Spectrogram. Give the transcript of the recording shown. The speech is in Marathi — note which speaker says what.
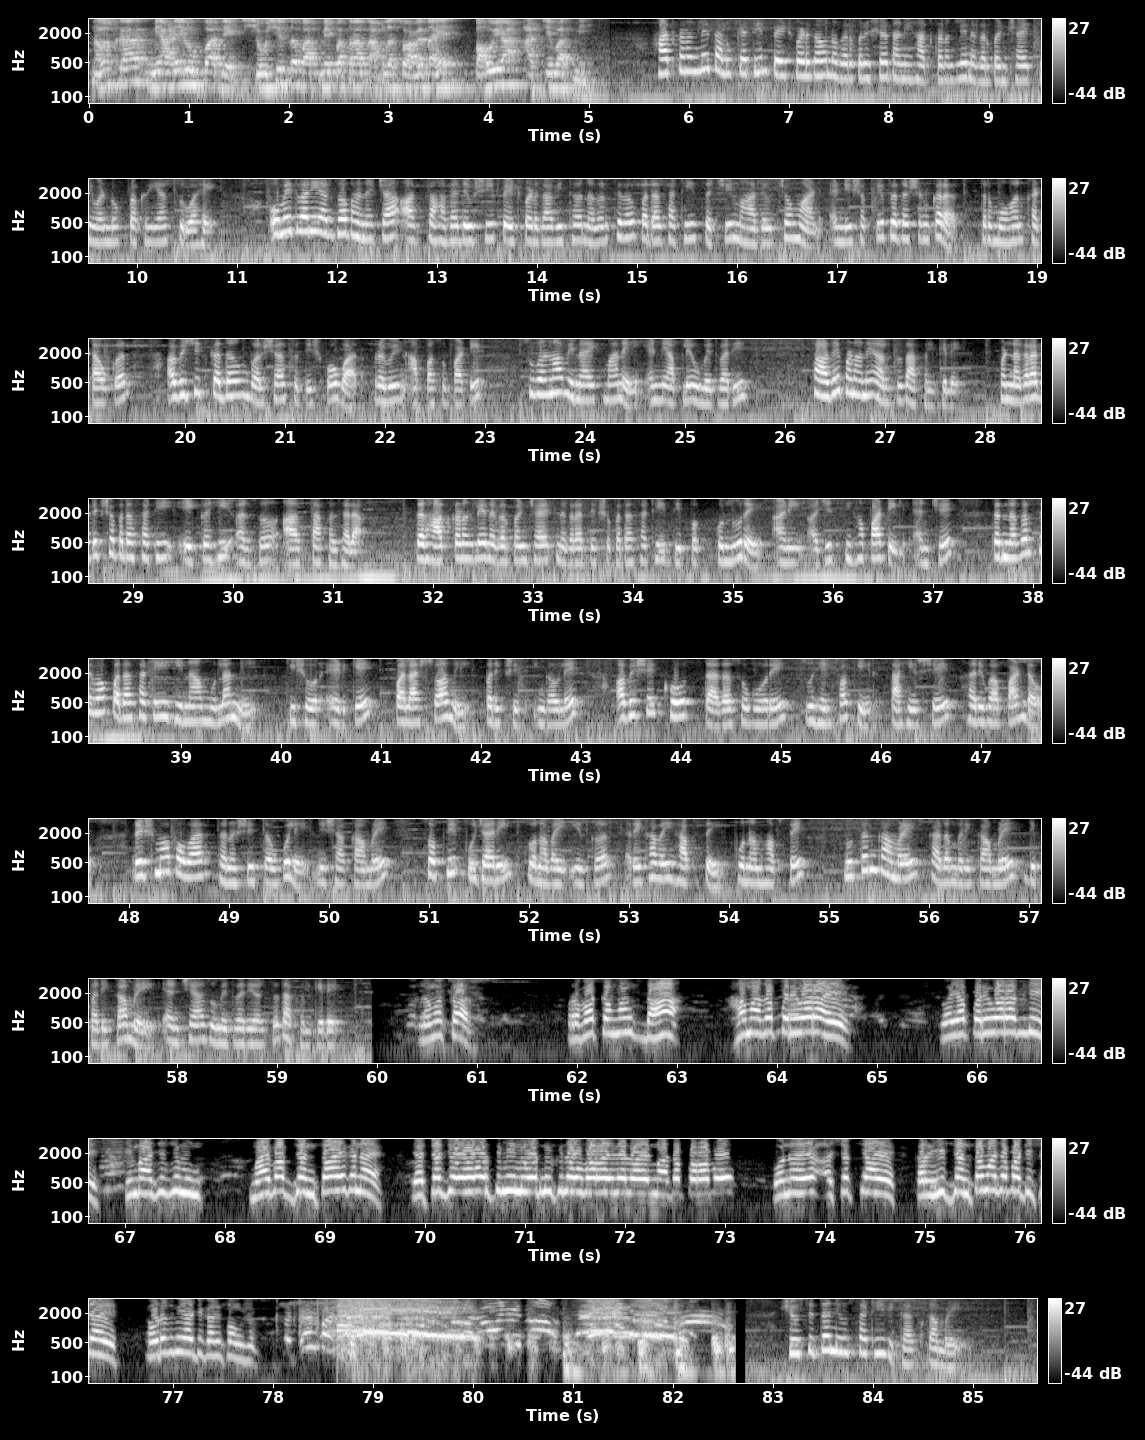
Speaker 1: नमस्कार मी अनिल उपाध्ये. शिवसिद्ध बातमीपत्रात आपलं स्वागत आहे. पाहूया आजची बातमी.
Speaker 2: हातकणंगले तालुक्यातील पेठवडगाव नगर परिषद आणि हातकणंगले नगरपंचायत निवडणूक प्रक्रिया सुरू आहे. उमेदवारी अर्ज भरण्याच्या आज सहाव्या दिवशी पेठवडगाव इथं नगरसेवक पदासाठी सचिन महादेव चव्हाण यांनी शक्तीप्रदर्शन करत तर मोहन खटावकर अभिजित कदम वर्षा सतीश पोवार प्रवीण आप्पासू पाटील सुवर्णा विनायक माने यांनी आपले उमेदवारी साधेपणाने अर्ज दाखल केले. पण नगराध्यक्षपदासाठी एकही अर्ज आज दाखल झाला. तर हातकणंगले नगरपंचायत नगराध्यक्षपदासाठी दीपक कुन्नुरे आणि अजितसिंह पाटील यांचे तर नगरसेवक पदासाठी हिना मुलांनी किशोर एडके पलाश स्वामी परीक्षित इंगवले अभिषेक खोत दादा गोरे सुहेल फकीर ताहिर शेख हरिबा पांडव रेश्मा पवार धनश्री चौगुले निशा कांबळे स्वप्नील पुजारी सोनाबाई इरकर रेखाबाई हापसे पूनम हापसे नूतन कांबळे कादंबरी कांबळे दीपाली कांबळे यांचे आज उमेदवारी अर्ज दाखल केले.
Speaker 3: नमस्कार. प्रभाग क्रमांक दहा हा माझा परिवार आहे. व या परिवारातली ही माझी जी मायबाप जनता आहे का नाही याच्या जीवावरती मी निवडणुकीला उभा राहिलेलो आहे. माझा पराभव होणं हे अशक्य आहे कारण ही जनता माझ्या पाठीशी आहे. एवढंच मी या ठिकाणी सांगू शकतो.
Speaker 2: शिवसिद्ध न्यूजसाठी विकास कांबळे.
